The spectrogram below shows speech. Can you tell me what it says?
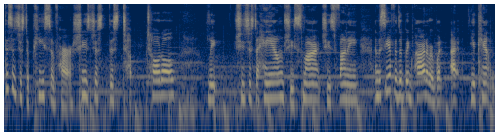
this is just a piece of her. She's just this total, she's just a ham, she's smart, she's funny. And the CF is a big part of her, but I, you can't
